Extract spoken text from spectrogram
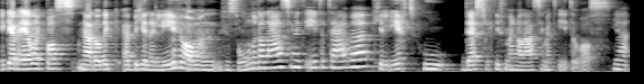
Ik heb eigenlijk pas nadat ik heb beginnen leren om een gezonde relatie met eten te hebben, geleerd hoe destructief mijn relatie met eten was. Ja.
